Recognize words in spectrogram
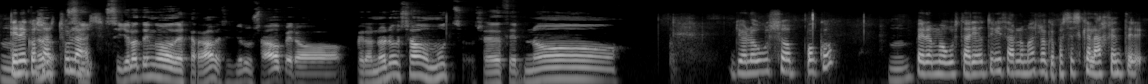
Mm, ¿Tiene cosas chulas? Sí, sí, yo lo tengo descargado, sí, yo lo he usado, pero, pero no lo he usado mucho. O sea, es decir, no... Yo lo uso poco, Mm. pero me gustaría utilizarlo más. Lo que pasa es que la gente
